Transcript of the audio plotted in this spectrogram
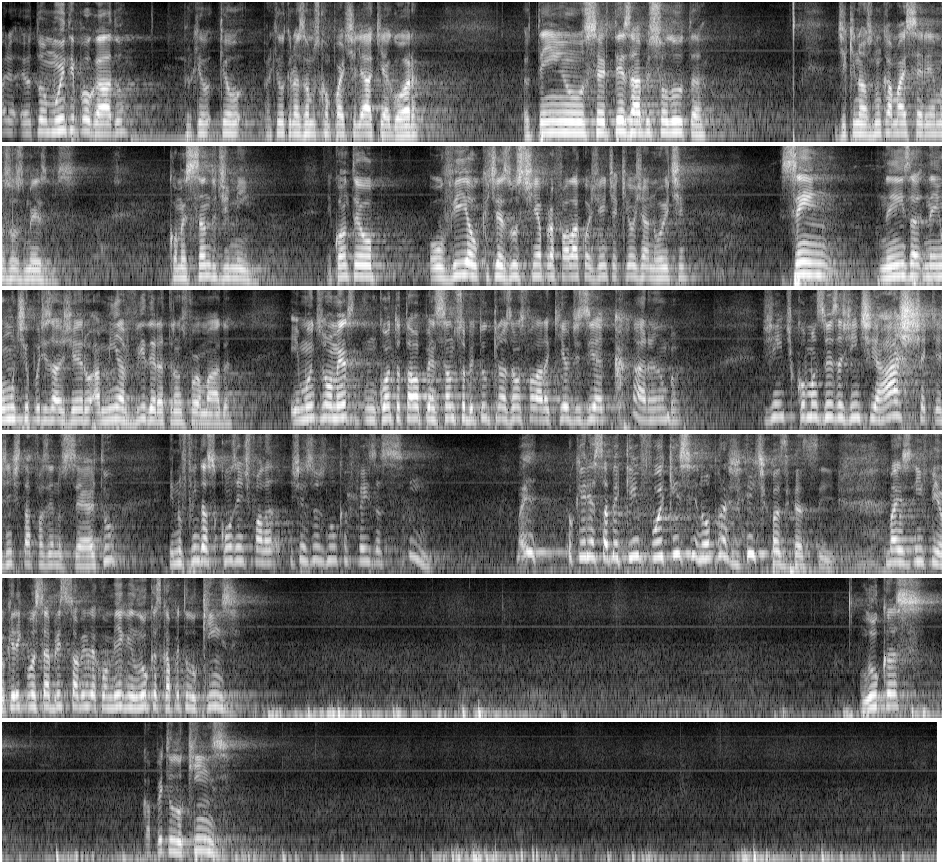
Olha, eu estou muito empolgado para aquilo que nós vamos compartilhar aqui agora. Eu tenho certeza absoluta de que nós nunca mais seremos os mesmos. Começando de mim. Enquanto eu ouvia o que Jesus tinha para falar com a gente aqui hoje à noite, sem nenhum tipo de exagero, a minha vida era transformada. Em muitos momentos, enquanto eu estava pensando sobre tudo que nós vamos falar aqui, eu dizia: caramba, gente, como às vezes a gente acha que a gente está fazendo certo, e no fim das contas a gente fala: Jesus nunca fez assim. Mas eu queria saber quem foi que ensinou para a gente fazer assim. Mas enfim, eu queria que você abrisse sua Bíblia comigo em Lucas capítulo 15. Lucas, capítulo 15.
